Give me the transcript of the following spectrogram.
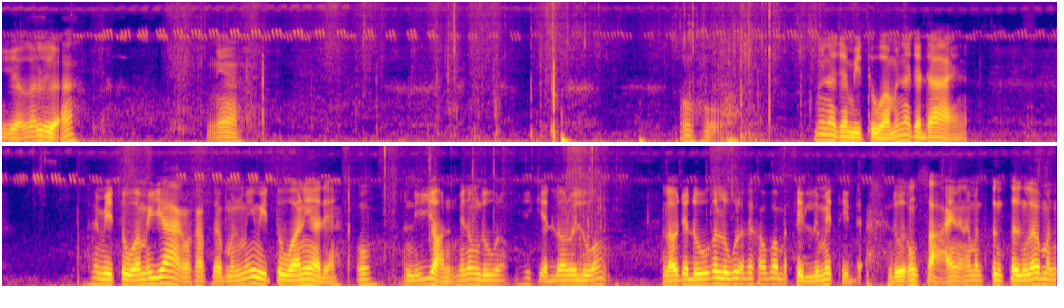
เหยื่อก็เหลือ เนี่ย โอ้โห ไม่น่าจะมีตัวไม่น่าจะได้นะถ้ามีตัวไม่ยากหรอกครับ แต่มันไม่มีตัวเนี่ยเดี๋ยวโอ้อันนี้หย่อนไม่ต้องดูหรอกขี้เกียจลงไปล้วง เราจะดูก็รู้แล้วนะครับว่ามันติดหรือไม่ติดอะดูตรงสายนะถ้ามันตึงๆแล้วมัน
